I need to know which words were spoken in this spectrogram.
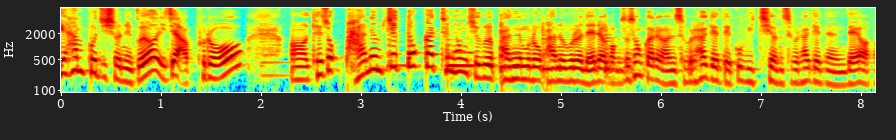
이게 한 포지션이고요. 이제 앞으로 어, 계속 반음씩 똑같은 형식으로 반음으로 반음으로 내려가면서 손가락 연습을 하게 되고 위치 연습을 하게 되는데요.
